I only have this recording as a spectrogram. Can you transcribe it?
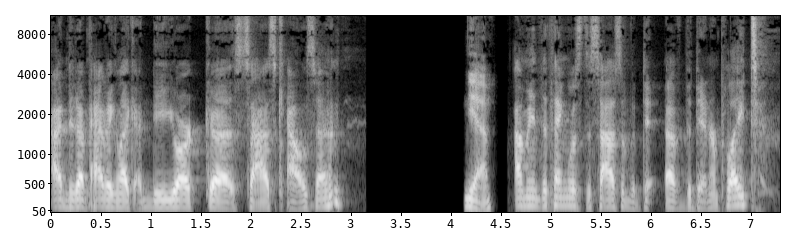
I ended up having like a New York uh, size calzone. Yeah. I mean, the thing was the size of a di- of the dinner plate,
